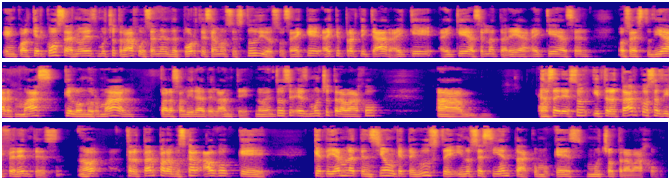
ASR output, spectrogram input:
en cualquier cosa, no es mucho trabajo, sea en el deporte, sea en los estudios, o sea, hay que, hay que practicar, hay que, hay que hacer la tarea, hay que hacer, o sea, estudiar más que lo normal para salir adelante, ¿no? Entonces es mucho trabajo hacer eso y tratar cosas diferentes, ¿no? Tratar para buscar algo que, que te llame la atención, que te guste y no se sienta como que es mucho trabajo.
